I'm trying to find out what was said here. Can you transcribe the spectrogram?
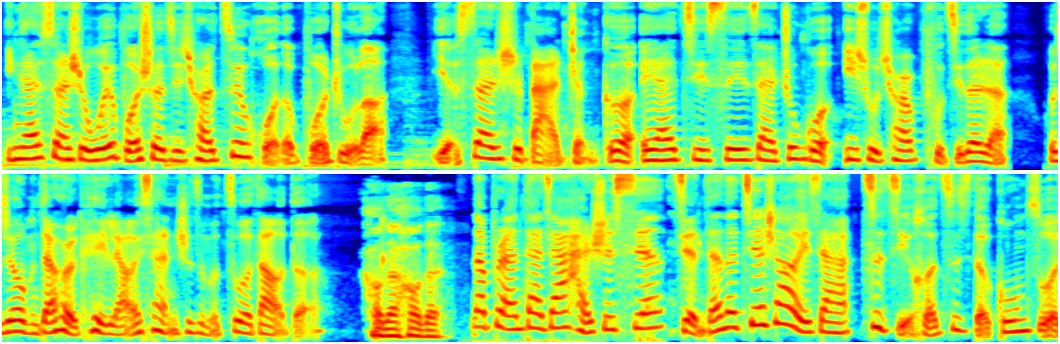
应该算是微博设计圈最火的博主了，也算是把整个 AIGC 在中国艺术圈普及的人。我觉得我们待会儿可以聊一下你是怎么做到的。好的，好的。那不然大家还是先简单的介绍一下自己和自己的工作。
